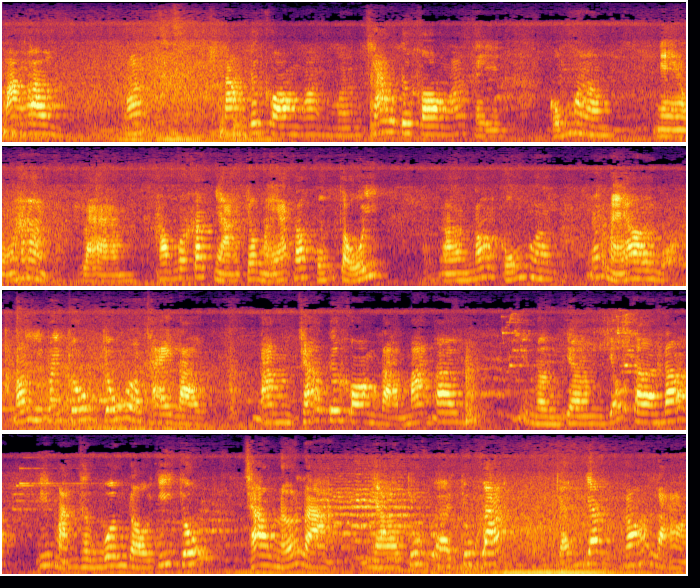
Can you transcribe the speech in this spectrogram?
mang ơn. Đó. năm đứa con mà sáu đứa con á, thì cũng ờ, nghèo ha. Là không có cất nhà cho mẹ nó cũng tuổi. À, nó cũng ờ, nói mẹ ơi nói với mấy chú chú thay lời. Năm sáu đứa con là mang ơn người dấu giấu tên đó với mạnh thường quân đồ với chú. Sau nữa là nhờ chú ờ, chú cát dẫn dắt nó là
